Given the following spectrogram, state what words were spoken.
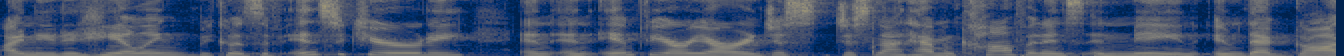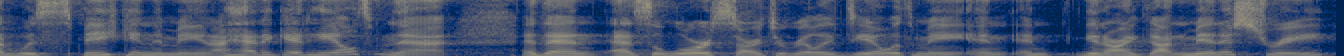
I needed healing because of insecurity and, and inferiority, just, just not having confidence in me, in that God was speaking to me. And I had to get healed from that. And then as the Lord started to really deal with me and, and you know, I got ministry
